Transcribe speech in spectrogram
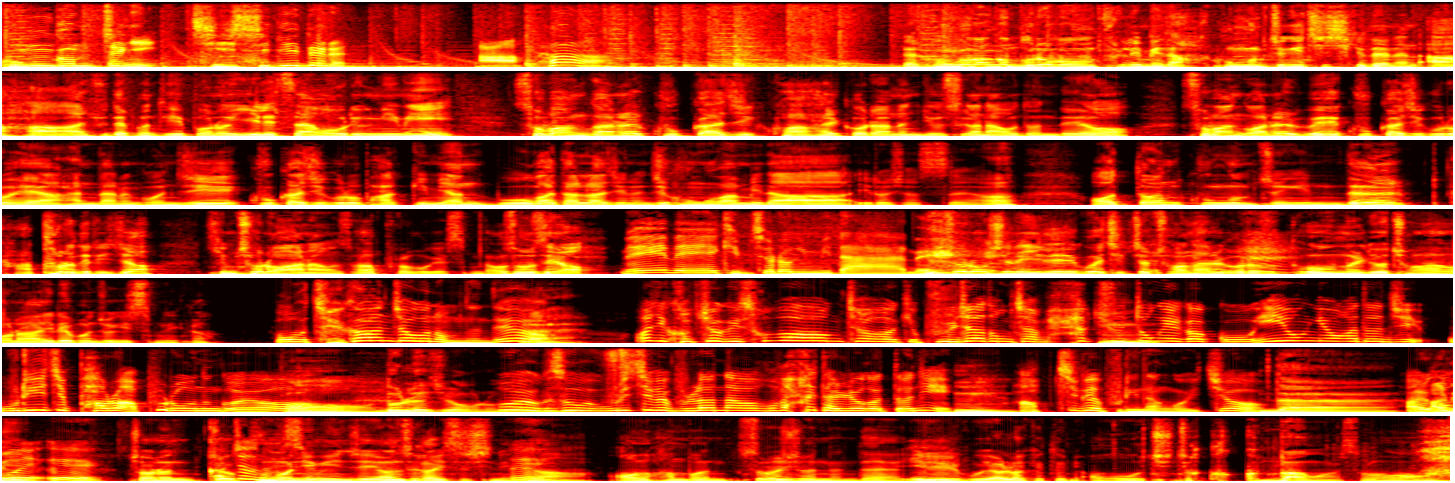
궁금증이 지식이 되는 아하. 네, 궁금한 건 물어보면 풀립니다. 궁금증이 지식이 되는 아하 휴대폰 뒷번호 1356님이 소방관을 국가직화할 거라는 뉴스가 나오던데요. 소방관을 왜 국가직으로 해야 한다는 건지 국가직으로 바뀌면 뭐가 달라지는지 궁금합니다. 이러셨어요. 어떤 궁금증인들 다 풀어드리죠. 김초롱 아나운서가 풀어보겠습니다. 어서 오세요. 네네 김초롱입니다. 네. 김초롱 씨는 119에 직접 전화를 걸어서 도움을 요청하거나 이래 본적 있습니까? 어 제가 한 적은 없는데요. 네. 아니 갑자기 소방차가 이렇게 불자동차 막 출동해갖고 이용 이용 하던지 우리 집 바로 앞으로 오는 거예요. 어, 놀래죠. 그러면. 어, 그래서 우리 집에 불 났나고 막 달려갔더니 음. 앞집에 불이 난 거 있죠. 네. 알고 아니, 보니 예. 저는 저 깜짝 부모님이 이제 연세가 있으시니까 네. 어 한번 쓰러지셨는데 119 연락했더니 어 진짜 그- 금방 와서 와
